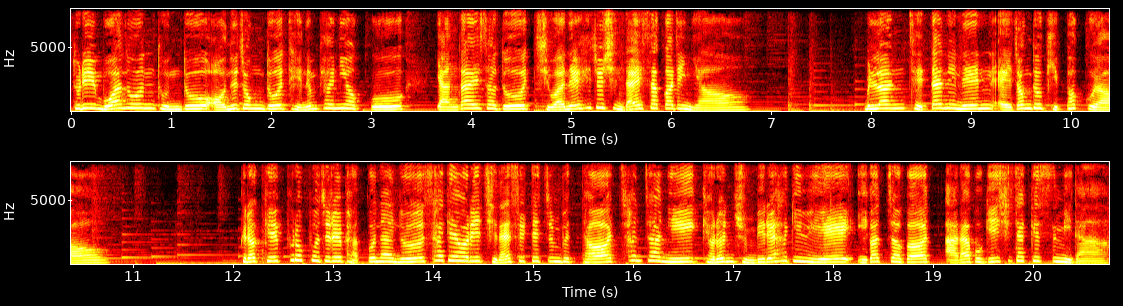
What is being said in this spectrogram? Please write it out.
둘이 모아놓은 돈도 어느 정도 되는 편이었고 양가에서도 지원을 해주신다 했었거든요. 물론 제 딴에는 애정도 깊었고요. 그렇게 프로포즈를 받고 난 후 4개월이 지났을 때쯤부터 천천히 결혼 준비를 하기 위해 이것저것 알아보기 시작했습니다.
